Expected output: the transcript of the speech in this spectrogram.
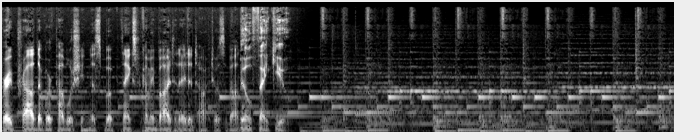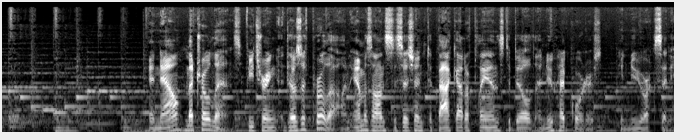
very proud that we're publishing this book. Thanks for coming by today to talk to us about it. Bill, thank you. And now, Metro Lens, featuring Joseph Parilla on Amazon's decision to back out of plans to build a new headquarters in New York City.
